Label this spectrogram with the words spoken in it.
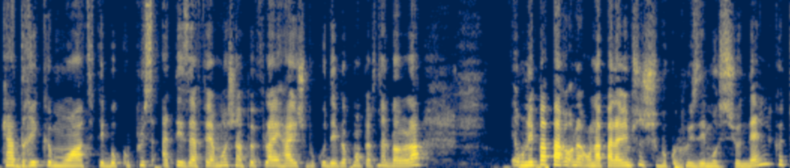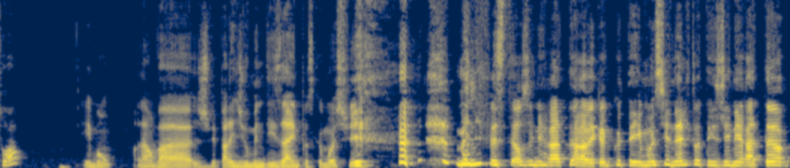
cadré que moi, tu étais beaucoup plus à tes affaires. Moi, je suis un peu fly high, je suis beaucoup développement personnel, blablabla. Et on n'est pas par, on n'a pas la même chose. Je suis beaucoup plus émotionnelle que toi. Et bon, là, on va, je vais parler du human design parce que moi, je suis manifesteur générateur avec un côté émotionnel. Toi, tu es générateur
